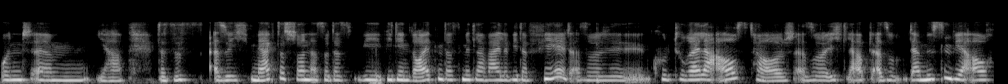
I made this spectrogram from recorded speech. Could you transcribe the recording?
Und ähm, ja, das ist, also ich merke das schon, also dass wie, wie den Leuten das mittlerweile wieder fehlt, also kultureller Austausch. Also ich glaube, also da müssen wir auch,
